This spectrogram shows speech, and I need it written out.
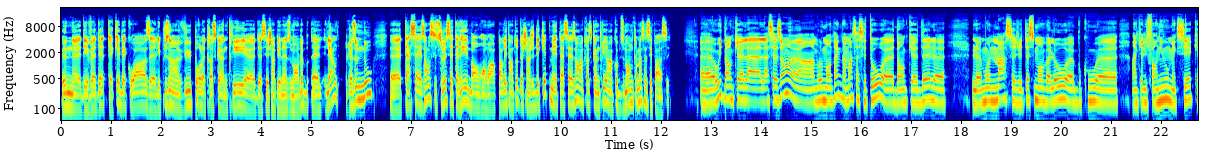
une des vedettes québécoises les plus en vue pour le cross-country de ces championnats du monde-là. Euh, Léandre, résume-nous ta saison, si tu veux, cette année. Bon, on va en parler tantôt, tu as changé d'équipe, mais ta saison en cross-country en Coupe du Monde, comment ça s'est passé? Euh, oui, donc euh, la, la saison euh, en vélo de montagne commence assez tôt. Euh, donc, euh, dès le, le mois de mars, j'étais sur mon vélo euh, beaucoup en Californie, au Mexique.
